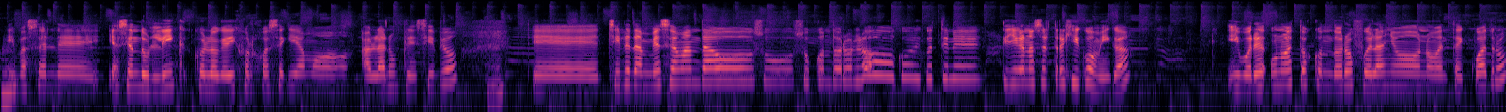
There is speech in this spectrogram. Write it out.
¿Mm? y hacerle y haciendo un link con lo que dijo el José que íbamos a hablar un principio, ¿Mm? eh, Chile también se ha mandado su- sus condoros locos y cuestiones que llegan a ser tragicómicas. Y por e- uno de estos condoros fue el año 94,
